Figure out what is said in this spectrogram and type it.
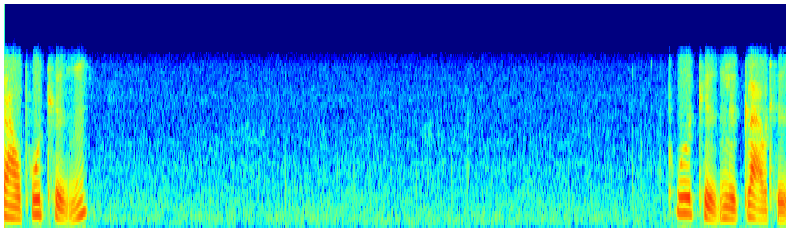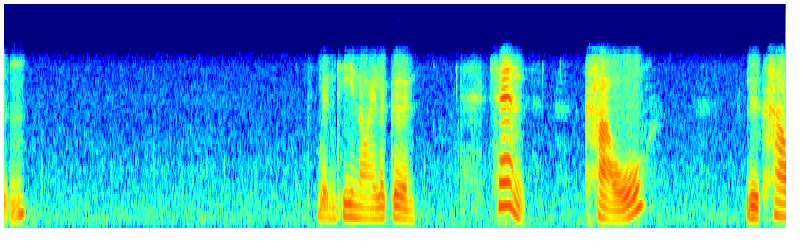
เราพูดถึง พูดถึงหรือกล่าวถึงเป็นที่น้อยเหลือเกิน เช่น เขา หรือเขา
